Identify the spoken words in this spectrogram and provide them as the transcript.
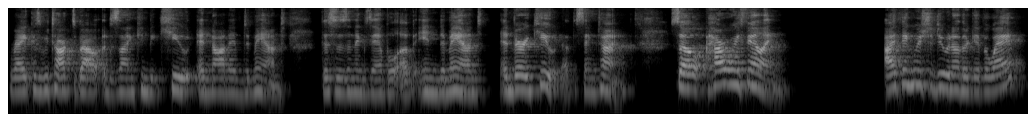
Right. Because we talked about a design can be cute and not in demand. This is an example of in demand and very cute at the same time. So, how are we feeling? I think we should do another giveaway.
